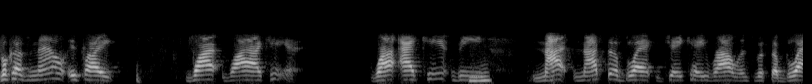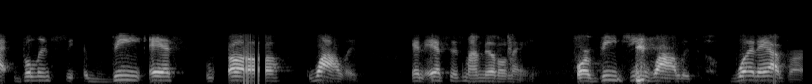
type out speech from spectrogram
because now it's like, why why I can't, why I can't be. Mhm. Not not the black J.K. Rowling, but the black Valencia B.S. Uh, Wallace, and S is my middle name, or V.G. Wallace, whatever.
